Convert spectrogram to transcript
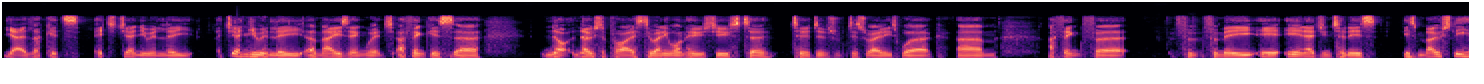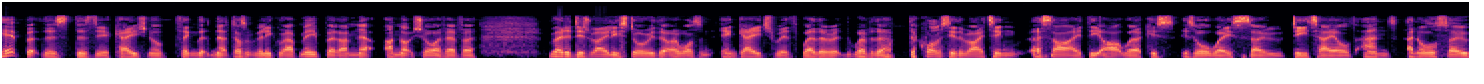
yeah, look, it's it's genuinely genuinely amazing, which I think is uh, not no surprise to anyone who's used to to D'Israeli's work. Um, I think for for for me, Ian Edginton is is mostly hit, but there's there's the occasional thing that, that doesn't really grab me. But I'm not I'm not sure I've ever read a D'Israeli story that I wasn't engaged with. Whether whether the, the quality of the writing aside, the artwork is is always so detailed, and and also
